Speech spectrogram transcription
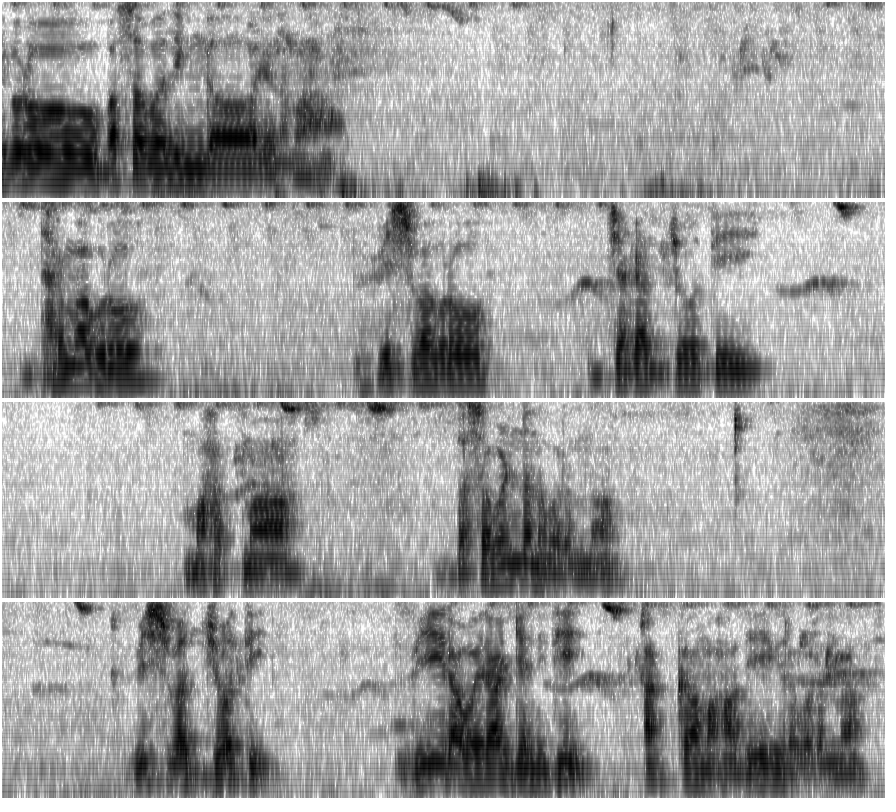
ಗುರು ಬಸವಲಿಂಗಾಯ ನಮಃ. ಧರ್ಮಗುರು, ವಿಶ್ವಗುರು, ಜಗಜ್ಯೋತಿ, ಮಹಾತ್ಮ ಬಸವಣ್ಣನವರನ್ನು ವಿಶ್ವಜ್ಯೋತಿ ವೀರ ವೈರಾಗ್ಯ ನಿಧಿ ಅಕ್ಕ ಮಹಾದೇವಿರವರನ್ನು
